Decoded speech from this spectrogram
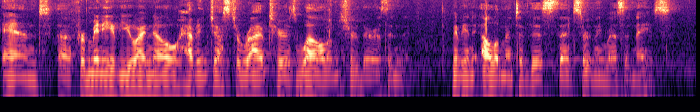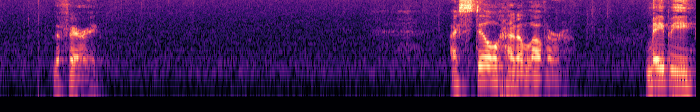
and uh, for many of you, I know, having just arrived here as well, I'm sure there is an, maybe an element of this that certainly resonates. The ferry. I still had a lover Maybe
